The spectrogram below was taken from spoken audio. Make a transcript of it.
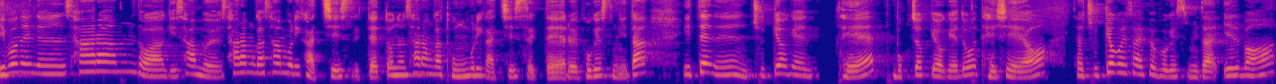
이번에는 사람 더하기 사물, 사람과 사물이 같이 있을 때 또는 사람과 동물이 같이 있을 때를 보겠습니다. 이때는 주격의 that, 목적격에도 that이에요. 자, 주격을 살펴보겠습니다. 1번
